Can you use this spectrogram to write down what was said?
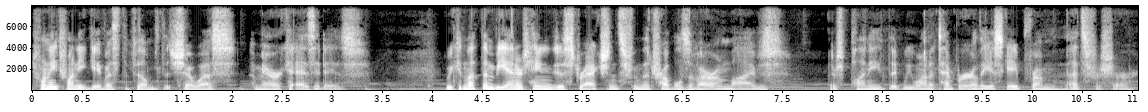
2020 gave us the films that show us America as it is. We can let them be entertaining distractions from the troubles of our own lives. There's plenty that we want to temporarily escape from, that's for sure.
